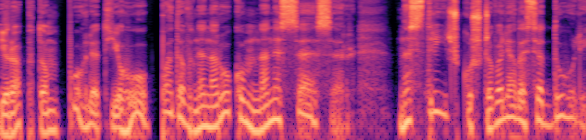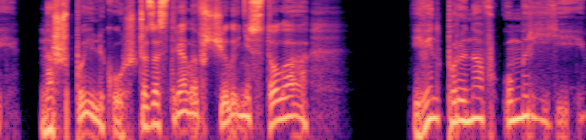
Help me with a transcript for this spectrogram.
І раптом погляд його падав ненароком на несесер, на стрічку, що валялася долі, на шпильку, що застряла в щілині стола, і він поринав у мрії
